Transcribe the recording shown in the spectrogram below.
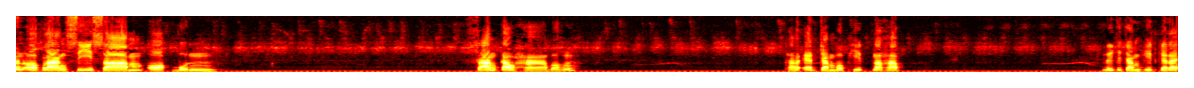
มันออกล่าง C สามออกบนสามเก้าหาบอกถ้าแอดจำบ่ผิดนะครับ หรือจะจำผิดก็ได้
